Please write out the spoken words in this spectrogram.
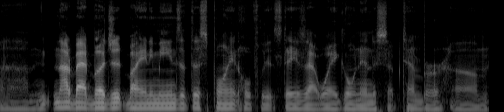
Um, not a bad budget by any means at this point. Hopefully, it stays that way going into September. Um,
